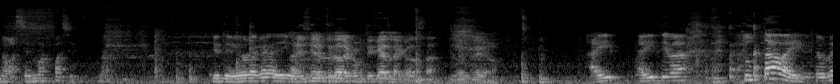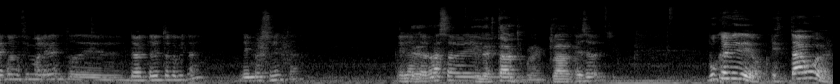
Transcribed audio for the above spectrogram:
No va a ser más fácil. no. Yo te veo la cara y digo, Ahí se va a empezar a complicar la cosa, yo creo. ahí, ahí te va. Tú estabas ahí. ¿Te acordás cuando fuimos al evento del levantamiento capital? ¿De inversionistas? En la De- terraza de. El de Startup, claro. Eso, sí. Busca el video, está weón.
